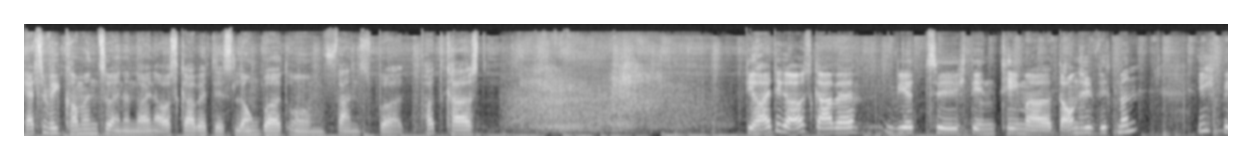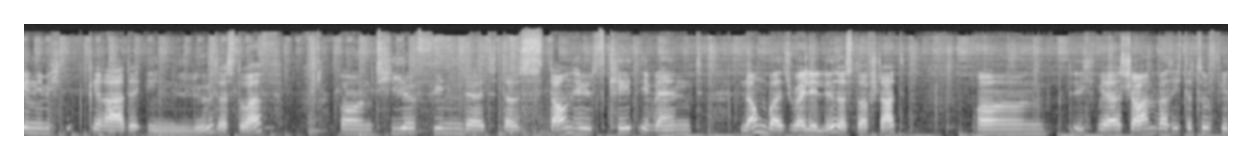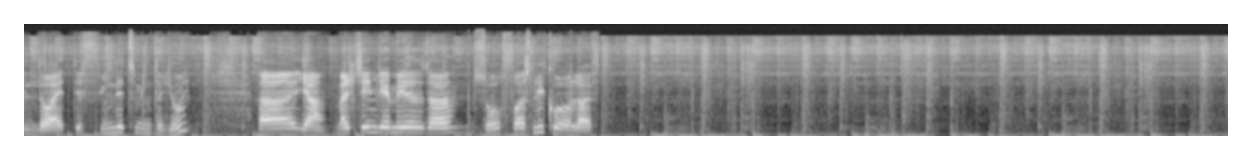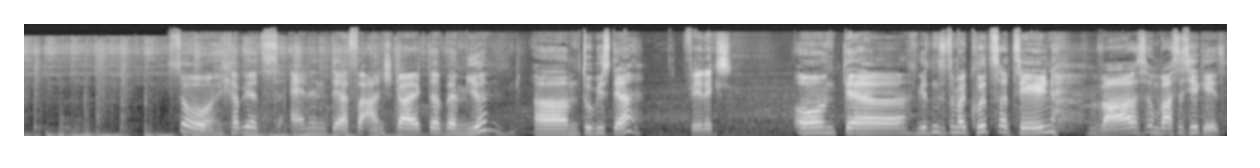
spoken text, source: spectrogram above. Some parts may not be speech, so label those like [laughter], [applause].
Herzlich willkommen zu einer neuen Ausgabe des Longboard und Funsport Podcast. Die heutige Ausgabe wird sich dem Thema Downhill widmen. Ich bin nämlich gerade in Lödersdorf und hier findet das Downhill Skate Event Longboard Rally Lödersdorf statt. Und ich werde schauen, was ich dazu für Leute finde zum Interviewen. Äh, ja, mal sehen, wer mir da so vor das Mikro läuft. So, ich habe jetzt einen der Veranstalter bei mir. Ähm, du bist der? Felix. Und der wird uns jetzt mal kurz erzählen, was, um was es hier geht.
